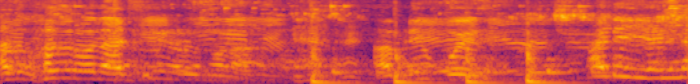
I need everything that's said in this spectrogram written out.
அதுக்கோசரம் வந்து அப்படியே போயிடு அடி என்ன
